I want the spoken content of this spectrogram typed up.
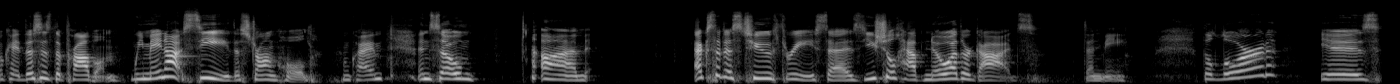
okay, this is the problem. We may not see the stronghold, okay? And so, um, Exodus 2 3 says, You shall have no other gods than me. The Lord is,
